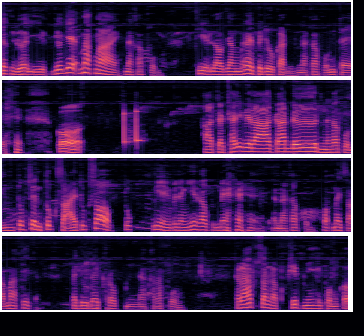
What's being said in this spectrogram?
ยังเหลืออีกเยอะแยะมากมายนะครับ ผมที่เรายังไม่ได้ไปดูกันนะครับ ผมแต่ก็อาจจะใช้เวลาการเดินนะครับ ผมทุกเส้นทุกสายทุกซอกทุกนี่เป็นอย่างนี้นะครับคุณแม่นะครับ ผมก็ไม่สามารถที่จะไปดูได้ครบนะครับ ผมครับสำหรับคลิปนี้ผมก็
